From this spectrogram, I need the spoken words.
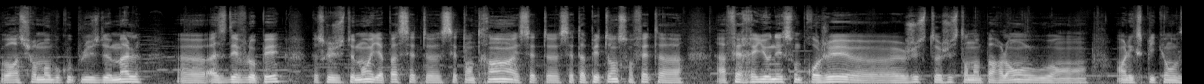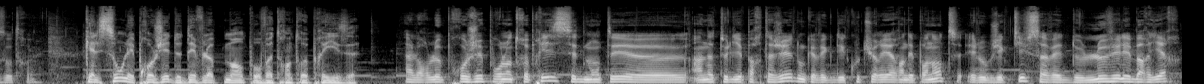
aura sûrement beaucoup plus de mal euh, à se développer. Parce que justement il n'y a pas cette, cet entrain et cette, cette appétence en fait à, à faire rayonner son projet juste, juste en en parlant ou en, en l'expliquant aux autres. Quels sont les projets de développement pour votre entreprise? Alors le projet pour l'entreprise, c'est de monter un atelier partagé, donc avec des couturières indépendantes, et l'objectif, ça va être de lever les barrières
